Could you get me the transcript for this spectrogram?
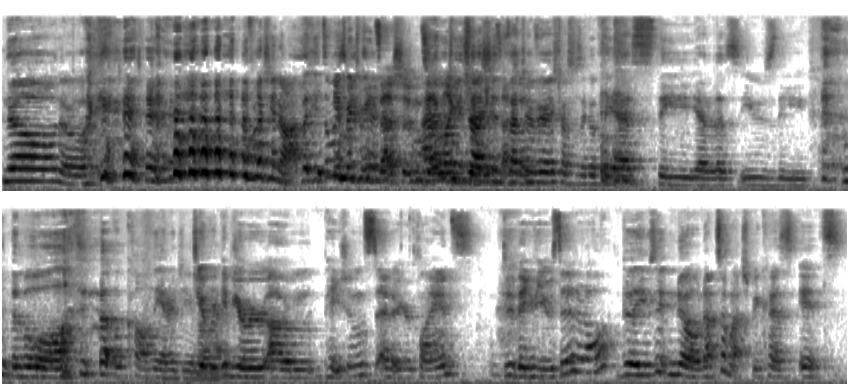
No, no. Unfortunately not. But it's always In between sessions I like between sessions after very stressful. It's like, okay, yes, the yeah, let's use the the bowl to calm the energy. Do you ever head. give your um, patients and your clients? Do they use it at all? Do they use it? No, not so much because it's it,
